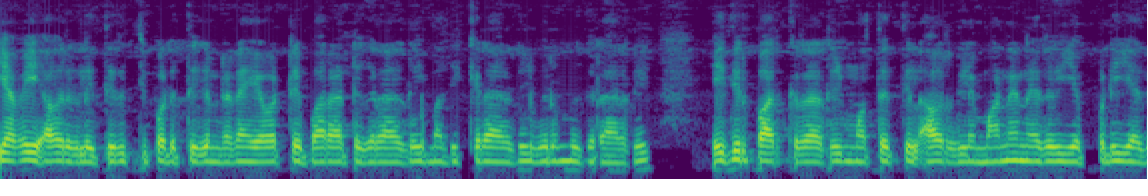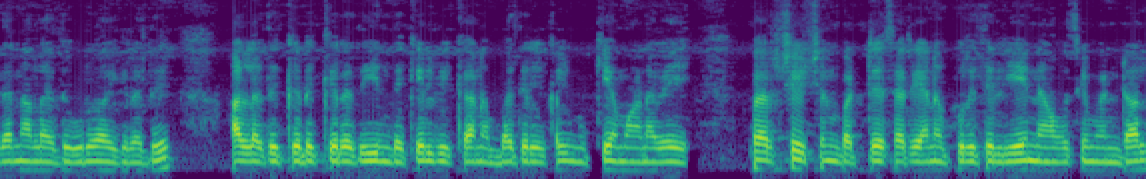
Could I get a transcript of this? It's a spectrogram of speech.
எவை அவர்களை திருப்திப்படுத்துகின்றன எவற்றை பாராட்டுகிறார்கள் மதிக்கிறார்கள் விரும்புகிறார்கள் எதிர்பார்க்கிறார்கள் மொத்தத்தில் அவர்களின் மனநிறைவு எப்படி எதனால் அது உருவாகிறது அல்லது கெடுக்கிறது இந்த கேள்விக்கான பதில்கள் முக்கியமானவை. பர்செப்ஷன் பற்றிய சரியான புரிதல் ஏன் அவசியம் என்றால்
